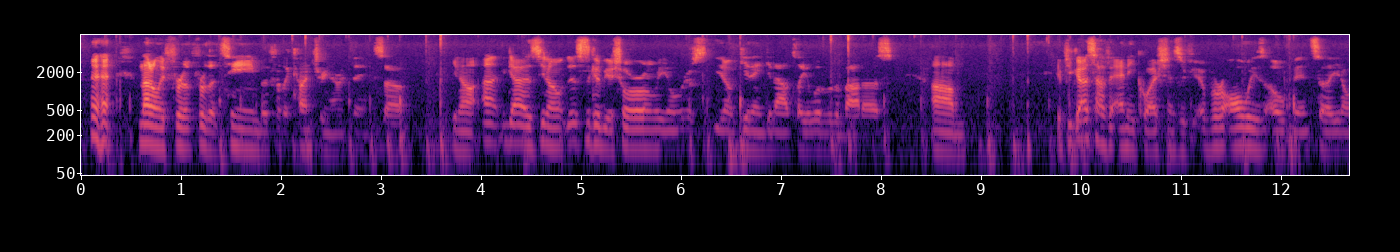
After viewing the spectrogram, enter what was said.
not only for for the team but for the country and everything. So you know, uh, guys, you know, this is gonna be a short one. We, you know, we're just you know get in, get out, tell you a little bit about us. Um, if you guys have any questions, if, you, we're always open to you know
